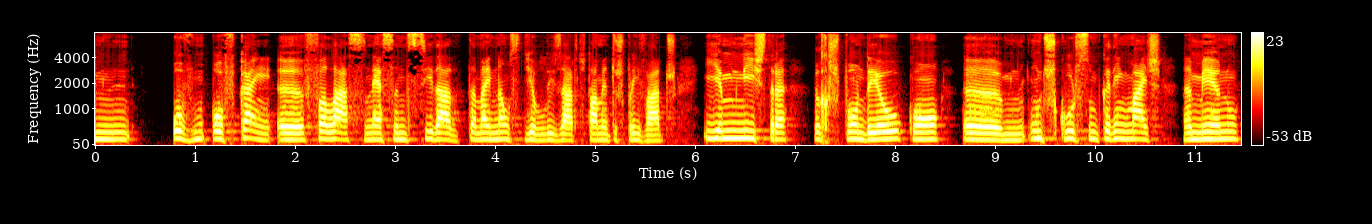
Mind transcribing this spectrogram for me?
um, houve, houve, quem uh, falasse nessa necessidade de também não se diabolizar totalmente os privados e a Ministra respondeu com um, um discurso um bocadinho mais ameno,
